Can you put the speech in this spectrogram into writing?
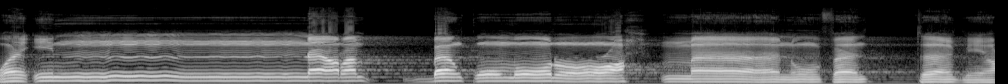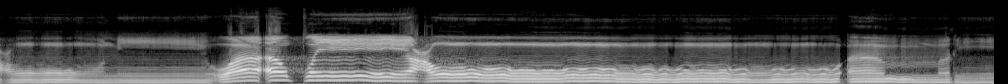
وإن ربكم الرحمن فاتبعوني وأطيعوا أمري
